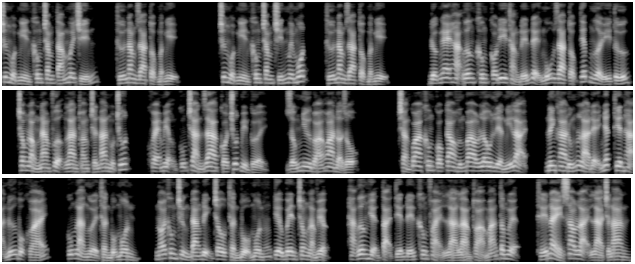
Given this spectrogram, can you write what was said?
Chương 1089, thứ năm gia tộc mật nghị. Chương 1091, thứ năm gia tộc mật nghị. Được nghe Hạ Ương không có đi thẳng đến đệ ngũ gia tộc tiếp người ý tứ, trong lòng Nam Phượng Lan thoáng chấn an một chút, khóe miệng cũng tràn ra có chút mỉm cười, giống như đóa hoa nở rộ. Chẳng qua không có cao hứng bao lâu liền nghĩ lại, Ninh Kha đúng là đệ nhất thiên hạ nữ bộ khoái, cũng là người thần bộ môn, nói không chừng đang định châu thần bộ môn kia bên trong làm việc, Hạ Ương hiện tại tiến đến không phải là làm thỏa mãn tâm nguyện, thế này sao lại là trấn an,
